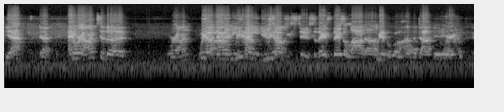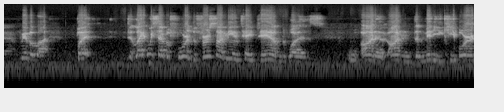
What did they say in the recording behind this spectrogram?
Yeah, yeah. And we're on to the we're on We have, on to many, we many have- new we have- songs too. So there's there's a lot of We have a lot. Here. we have a lot. But like we said before, the first time me and Tate jammed was on a, on the MIDI keyboard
